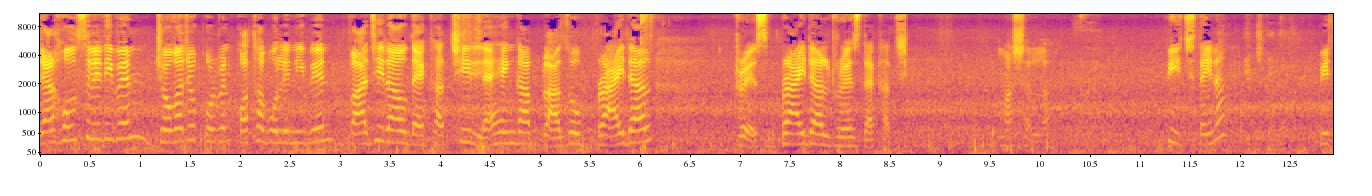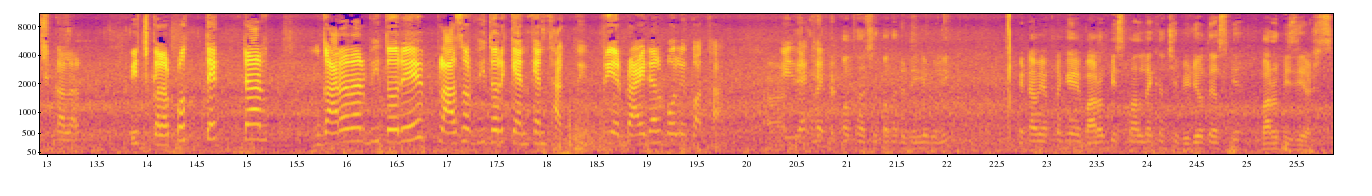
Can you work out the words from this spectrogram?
যারা হোলসেলে নেবেন যোগাযোগ করবেন কথা বলে নেবেন বাজিরাও দেখাচ্ছি lehenga palazzo bridal dress bridal dress দেখাচ্ছি। মাশাল্লাহ পিচ তাই না? Peach colour. Peach colour. প্রত্যেকটার গারারার ভিতরে প্লাজোর ভিতরে ক্যান ক্যান থাকবে। প্রিয়ার ব্রাইডাল বলে কথা। এই দেখেন। একটা কথা আছে কথাটা ভেঙে বলি। এটা আমি আপনাকে বারো পিস মাল দেখাচ্ছি ভিডিওতে আজকে। বারো পিসই আসছে।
